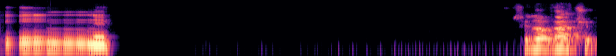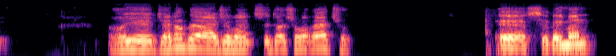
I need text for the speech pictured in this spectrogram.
این صدا قطع شد. آقای جناب ارجمند صدا شما قطع شد. صدای من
